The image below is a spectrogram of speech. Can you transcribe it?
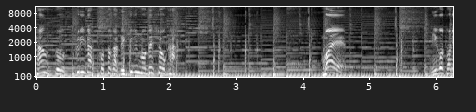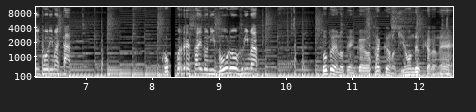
ャンスを作り出すことができるのでしょうか？前へ。見事に通りました。ここでサイドにボールを振ります。外への展開はサッカーの基本ですからね。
